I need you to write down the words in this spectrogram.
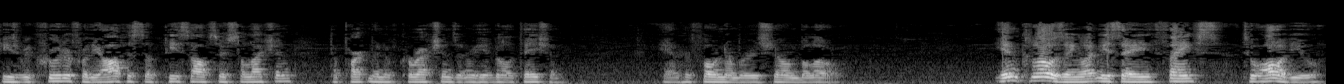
She's recruiter for the Office of Peace Officer Selection, Department of Corrections and Rehabilitation. And her phone number is shown below. In closing, let me say thanks to all of you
